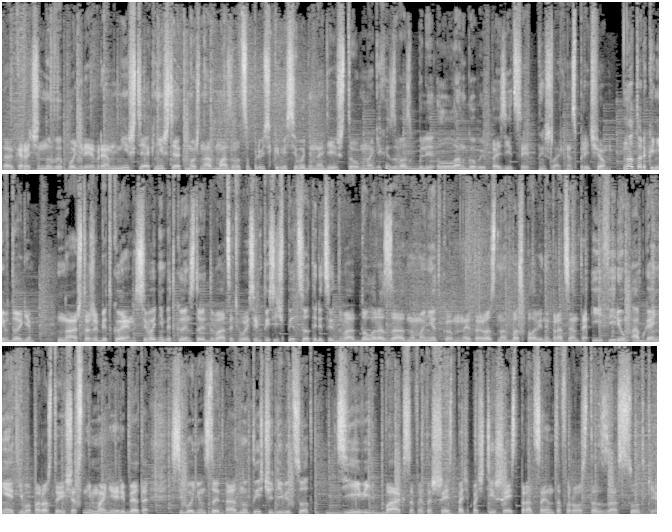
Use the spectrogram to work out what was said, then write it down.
э, короче, ну вы поняли, прям ништяк, ништяк, можно обмазываться плюсиками сегодня. Надеюсь, что у многих из вас были лонговые позиции. Желательно с плечом. Но только не в доге. Ну а что же биткоин? Сегодня биткоин стоит 28 532 доллара за одну монетку. Это рост на 2,5%. Эфириум обгоняет его по росту. И сейчас, внимание, ребята, сегодня он стоит 1909 баксов. Это 6, почти 6% роста за сутки.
